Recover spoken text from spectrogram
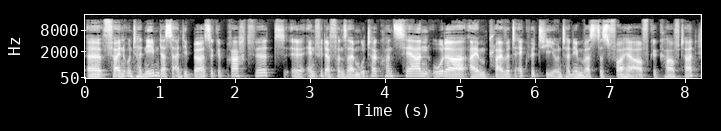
äh, für ein Unternehmen, das an die Börse gebracht wird, äh, entweder von seinem Mutterkonzern oder einem Private Equity Unternehmen, was das vorher aufgekauft hat.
